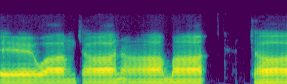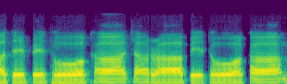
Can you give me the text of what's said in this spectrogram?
เอวังชานามะชาติปิทุกขาชาราปิทุกขาม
